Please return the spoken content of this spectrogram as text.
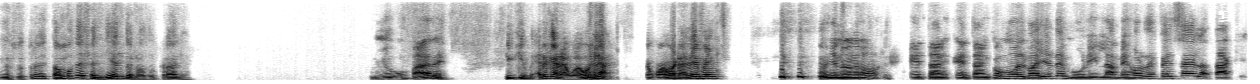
Nosotros estamos defendiéndonos de Ucrania. Coño, compadre. Y qué verga, la huevona, la huevona defensa. Oye, no, no, están, están como el Valle de Muni, la mejor defensa del ataque.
